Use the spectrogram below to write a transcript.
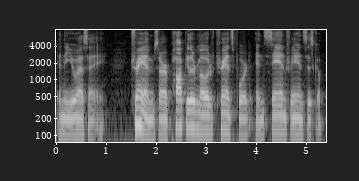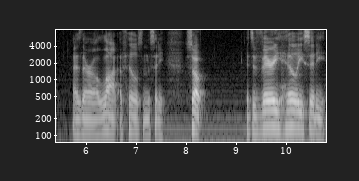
in the USA. Trams are a popular mode of transport in San Francisco as there are a lot of hills in the city. So, it's a very hilly city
